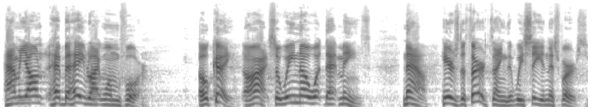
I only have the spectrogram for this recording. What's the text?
How many y'all have behaved like one before? Okay, all right, so we know what that means. Now, here's the third thing that we see in this verse.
